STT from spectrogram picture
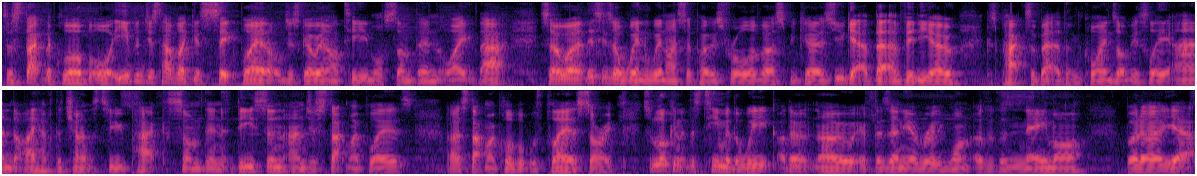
to stack the club or even just have like a sick player that will just go in our team or something like that. So uh, this is a win-win I suppose for all of us because you get a better video because packs are better than coins obviously and I have the chance to pack pack something decent and just stack my players uh, stack my club up with players, sorry. So looking at this team of the week, I don't know if there's any I really want other than Neymar. But uh, yeah,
